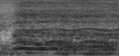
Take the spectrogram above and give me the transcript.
Birthday.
